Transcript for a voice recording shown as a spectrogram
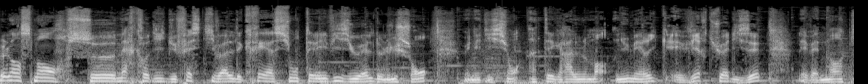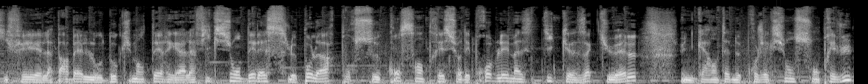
Le lancement ce mercredi du Festival des créations télévisuelles de Luchon, une édition intégralement numérique et virtualisée. L'événement qui fait la part belle au documentaire et à la fiction délaisse le polar pour se concentrer sur des problématiques actuelles. Une quarantaine de projections sont prévues,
